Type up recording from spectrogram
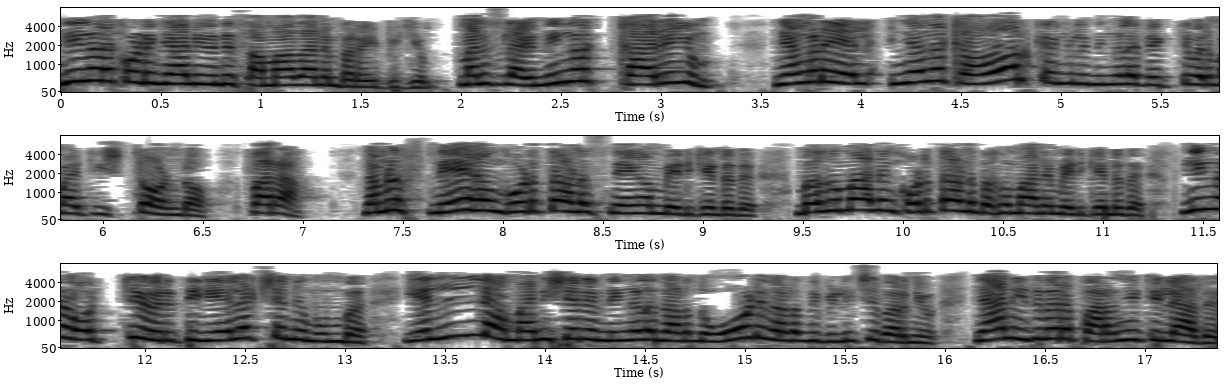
നിങ്ങളെ കൊണ്ട് ഞാൻ ഇതിന്റെ സമാധാനം പറയിപ്പിക്കും. മനസ്സിലായോ? നിങ്ങൾ കരയും. ഞങ്ങളുടെ ഞങ്ങൾക്ക് ആർക്കെങ്കിലും നിങ്ങളെ വ്യക്തിപരമായിട്ട് ഇഷ്ടമുണ്ടോ? പറ. നമ്മൾ സ്നേഹം കൊടുത്താണ് സ്നേഹം മേടിക്കേണ്ടത്. ബഹുമാനം കൊടുത്താണ് ബഹുമാനം മേടിക്കേണ്ടത്. നിങ്ങൾ ഒറ്റയൊരുത്തി ഇലക്ഷന് മുമ്പ് എല്ലാ മനുഷ്യരെയും നിങ്ങൾ നടന്ന് ഓടി നടന്ന് വിളിച്ചു പറഞ്ഞു ഞാൻ ഇതുവരെ പറഞ്ഞിട്ടില്ല അത്.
